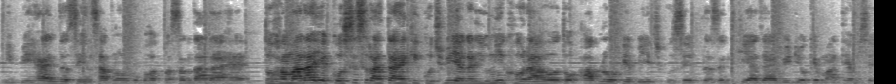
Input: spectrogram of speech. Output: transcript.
कि बिहाइंड द सीन्स आप लोगों को बहुत पसंद आ रहा है। तो हमारा ये कोशिश रहता है कि कुछ भी अगर यूनिक हो रहा हो तो आप लोगों के बीच उसे प्रेजेंट किया जाए वीडियो के माध्यम से।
